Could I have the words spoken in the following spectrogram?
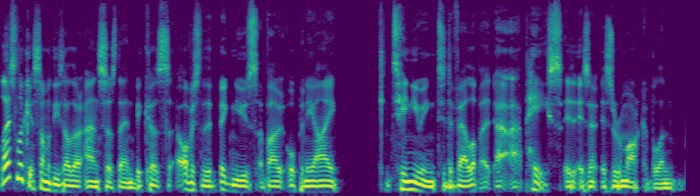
let's look at some of these other answers then, because obviously the big news about OpenAI continuing to develop at a pace is, is, remarkable. And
